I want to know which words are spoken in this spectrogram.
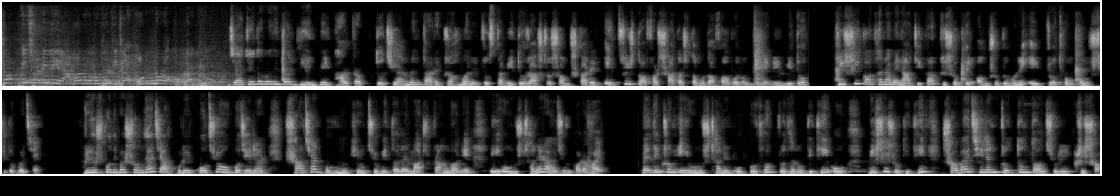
সবকিছু মিলিয়ে আমার অনুভূতিটা অন্যরকম লাগল। জাতীয়তাবাদী দল বিএনপির ভারপ্রাপ্ত চেয়ারম্যান তারেক রহমানের প্রস্তাবিত রাষ্ট্র সংস্কারের একত্রিশ দফার সাতাশতম দফা অবলম্বনে নির্মিত কৃষি কথা নামে নাটিকা কৃষকদের অংশগ্রহণে এই প্রথম অনুষ্ঠিত হয়েছে। বৃহস্পতিবার সন্ধ্যায় চাঁদপুরের কোচো উপজেলার সাচার বহুমুখী উচ্চ বিদ্যালয়ের মাঠ প্রাঙ্গণে এই অনুষ্ঠানের আয়োজন করা হয়। ব্যতিক্রম এই অনুষ্ঠানের উদ্বোধক প্রধান অতিথি ও বিশেষ অতিথি সবাই ছিলেন প্রত্যন্ত অঞ্চলের কৃষক।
